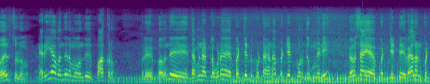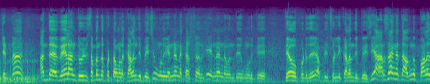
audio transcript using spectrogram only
பதில் சொல்லணும். நிறையா வந்து நம்ம வந்து பார்க்குறோம். ஒரு இப்போ வந்து தமிழ்நாட்டில் கூட பட்ஜெட் போட்டாங்கன்னா பட்ஜெட் போகிறதுக்கு முன்னாடி விவசாய பட்ஜெட்டு வேளாண் பட்ஜெட்னா அந்த வேளாண் தொழில் சம்மந்தப்பட்டவங்களை கலந்து பேசி உங்களுக்கு என்னென்ன கஷ்டம் இருக்குது என்னென்ன வந்து உங்களுக்கு தேவைப்படுது அப்படின்னு சொல்லி கலந்து பேசி அரசாங்கத்தை அவங்க பல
